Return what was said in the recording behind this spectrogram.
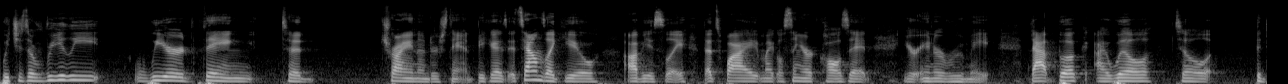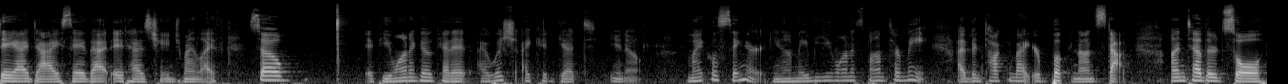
which is a really weird thing to try and understand because it sounds like you, obviously. That's why Michael Singer calls it your inner roommate. That book, I will, till the day I die, say that it has changed my life. So if you want to go get it, I wish I could get, you know, Michael Singer. You know, maybe you want to sponsor me. I've been talking about your book nonstop. Untethered Soul,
